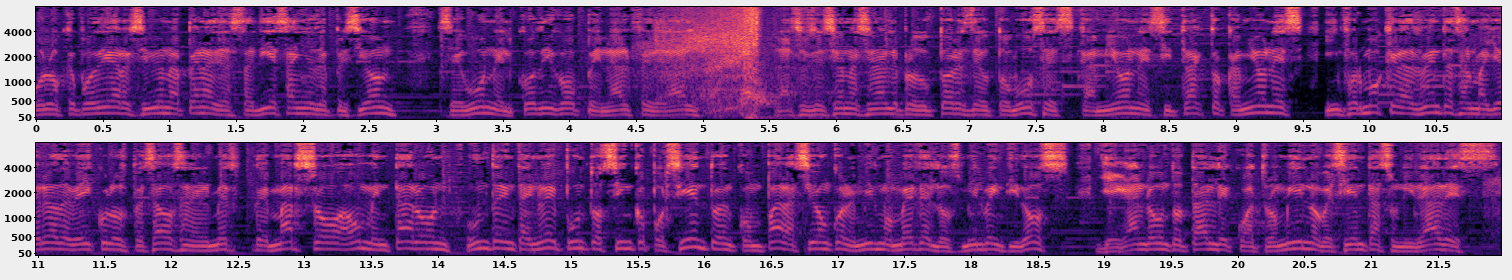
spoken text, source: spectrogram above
por lo que podría recibir una pena de hasta 10 años de prisión, según el Código Penal Federal. La Asociación Nacional de Productores de Autobuses, Camiones y Tractocamiones informó que las ventas al mayoreo de vehículos pesados en el mes de marzo aumentaron un 39.5% en comparación con el mismo mes del 2022, llegando a un total de 4.900 unidades.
